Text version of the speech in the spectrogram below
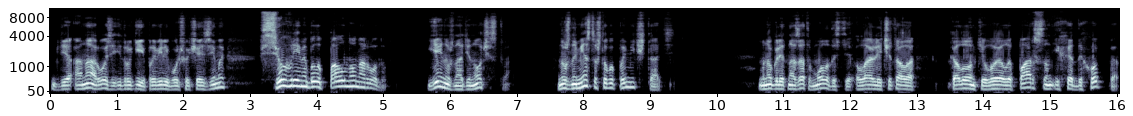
где она, Рози и другие провели большую часть зимы, все время было полно народу. Ей нужно одиночество, нужно место, чтобы помечтать. Много лет назад в молодости Лали читала колонки Лоэллы Парсон и Хедды Хоппер,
